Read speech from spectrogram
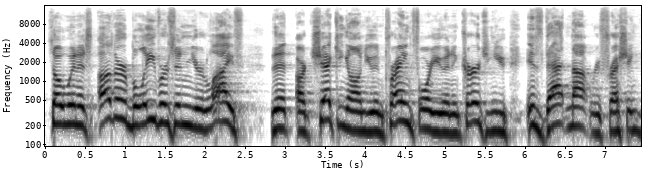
So when it's other believers in your life that are checking on you and praying for you and encouraging you, is that not refreshing?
